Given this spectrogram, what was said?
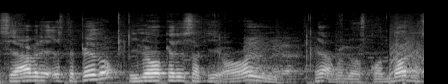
se abre este pedo. Y luego, ¿qué dice aquí? Ay, mira, güey, los condones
